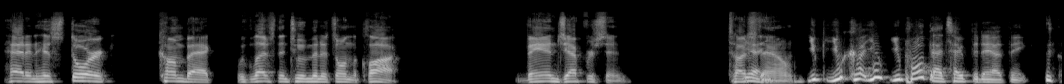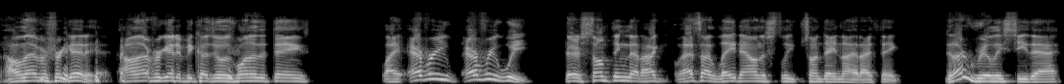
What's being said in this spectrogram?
had an historic comeback with less than two minutes on the clock. Van Jefferson touchdown. Yeah, you you you you pulled that tape today, I think. I'll never forget it. I'll never forget it because it was one of the things. Like every every week, there's something that I as I lay down to sleep Sunday night, I think, did I really see that?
